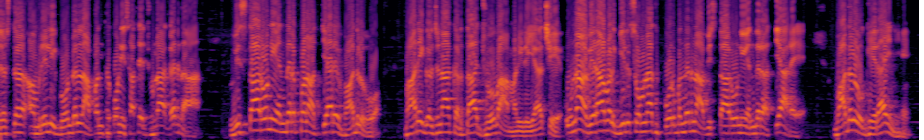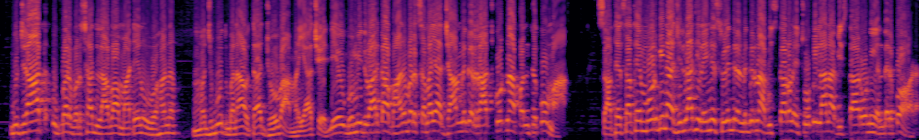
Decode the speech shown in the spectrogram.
જસદણ, અમરેલી, ગોંડલના પંથકોની સાથે જુનાગઢના વિસ્તારોની અંદર પણ અત્યારે વાદળો ભારે ગર્જના કરતા જોવા મળી રહ્યા છે. ઉના વેરાવળ ગીર સોમનાથ પોરબંદરના વિસ્તારોની અંદર અત્યારે વાદળો ઘેરાઈને ગુજરાત ઉપર વરસાદ લાવવા માટેનું વહન મજબૂત બનાવતા જોવા મળ્યા છે. દેવભૂમિ દ્વારકા ભાનવડ સલાયા જામનગર રાજકોટના પંથકોમાં. સાથે સાથે મોરબીના જિલ્લાથી લઈને સુરેન્દ્રનગરના વિસ્તારો અને ચોટીલાના વિસ્તારોની અંદર પણ.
